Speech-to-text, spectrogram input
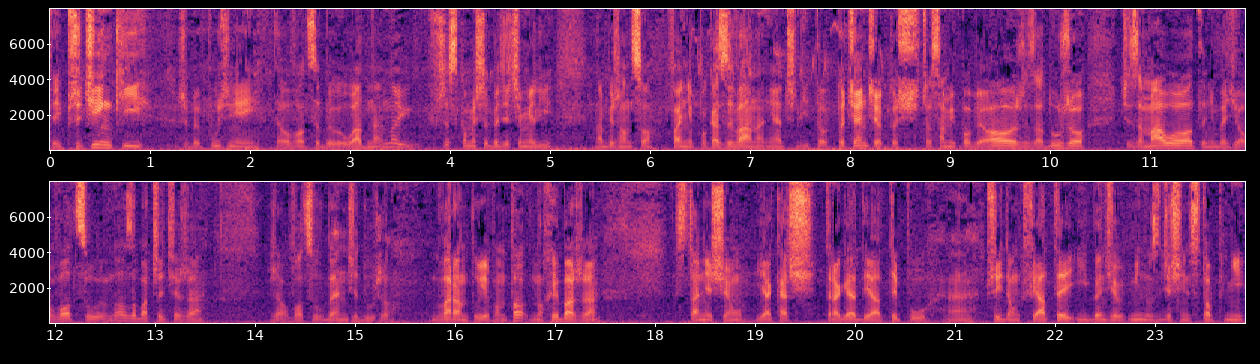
tej przycinki, żeby później te owoce były ładne. No i wszystko myślę będziecie mieli na bieżąco fajnie pokazywane, nie? Czyli to, to cięcie, ktoś czasami powie, o, że za dużo, czy za mało, to nie będzie owocu. No zobaczycie, że, że owoców będzie dużo. Gwarantuję Wam to, no chyba, że stanie się jakaś tragedia typu e, przyjdą kwiaty i będzie minus 10 stopni,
